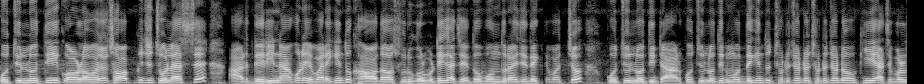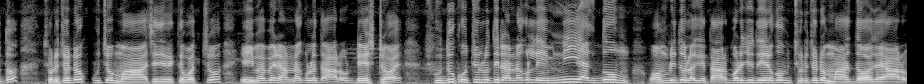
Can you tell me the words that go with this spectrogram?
কচুরলতি, করলা ভাজা সব কিছু চলে আসছে আর দেরি না করে এবারে কিন্তু খাওয়া দাওয়া শুরু করব, ঠিক আছে? তো বন্ধুরা এই যে দেখতে পাচ্ছ কচুরলতিটা আর কচুরলতির মধ্যে কিন্তু ছোটো ছোটো ছোটো ছোটো কী আছে বলো তো ছোটো ছোটো কুচো মাছ এই যে দেখতে পাচ্ছ। এইভাবে রান্না করলে তো আরও টেস্ট হয়। শুধু কচুরলতি রান্না করলে এমনিই একদম অমৃত লাগে। তারপরে যদি এরকম ছোটো ছোটো মাছ দেওয়া যায়, আরও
